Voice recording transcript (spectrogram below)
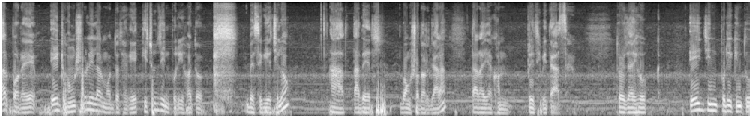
তারপরে এই ধ্বংসলীলার মধ্য থেকে কিছু দিন জিনপুরি হয়তো বেঁচে গিয়েছিল। আর তাদের বংশধর যারা, তারাই এখন পৃথিবীতে আছে। তো যাই হোক, এই জিনপুরি কিন্তু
